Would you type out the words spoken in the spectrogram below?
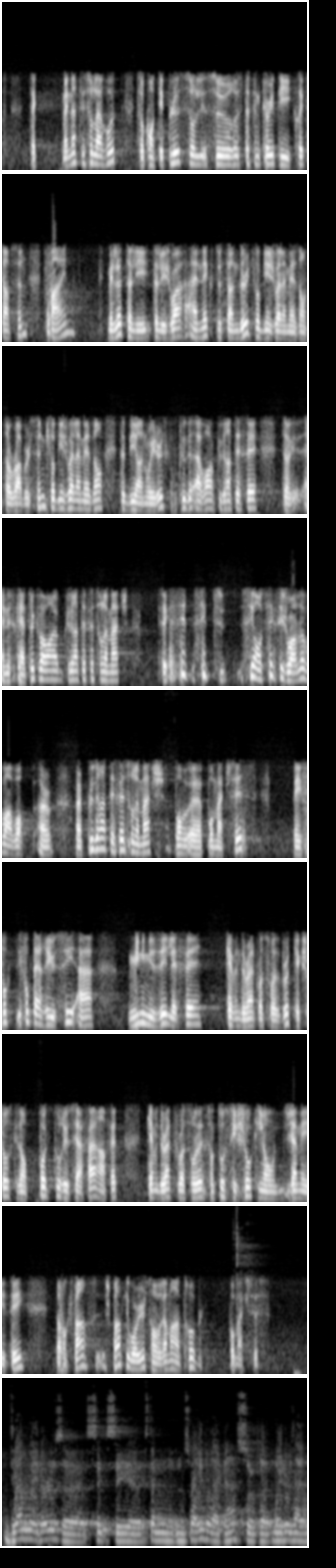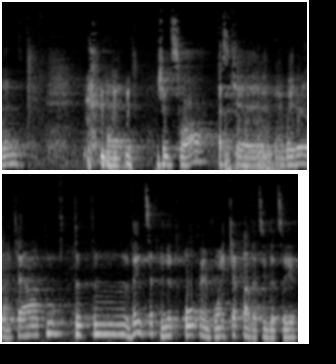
Maintenant tu es sur la route, tu vas compter plus sur, sur Stephen Curry et Clay Thompson, fine. Mais là, tu as, les joueurs annexes du Thunder qui vont bien jouer à la maison. Tu as Robertson qui va bien jouer à la maison. Tu as Dion Waiters qui va avoir un plus grand effet. Tu as Ennis Cantor qui va avoir un plus grand effet sur le match. Que si, on sait que ces joueurs-là vont avoir un, plus grand effet sur le match pour, euh, match 6, ben il faut, faut que tu aies réussi à minimiser l'effet Kevin Durant, Russell Westbrook, quelque chose qu'ils n'ont pas du tout réussi à faire. En fait, Kevin Durant et Russell Wilson sont aussi chauds qu'ils l'ont jamais été. Donc, je pense, je pense que les Warriors sont vraiment en trouble pour match 6. Dion Waiters, euh, euh, c'était une, une, soirée d'ouragan sur euh, Waiters Island euh, jeudi soir, parce que euh, Waiters en 4, 27 minutes, aucun point, 4 tentatives de tir,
